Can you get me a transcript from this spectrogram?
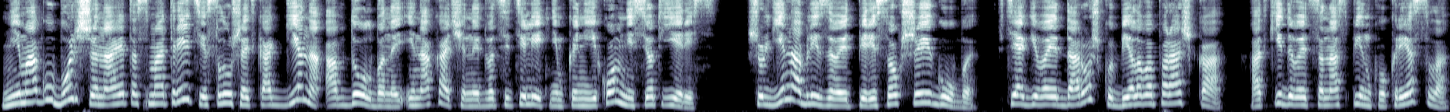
Не могу больше на это смотреть и слушать, как Гена, обдолбанный и накачанный двадцатилетним коньяком, несет ересь. Шульгин облизывает пересохшие губы, втягивает дорожку белого порошка, откидывается на спинку кресла,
